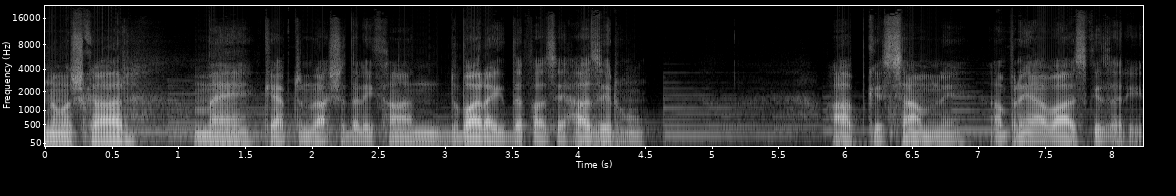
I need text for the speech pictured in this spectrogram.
नमस्कार। मैं कैप्टन राशिद अली खान दोबारा एक दफ़ा से हाजिर हूँ आपके सामने अपने आवाज़ के ज़रिए।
